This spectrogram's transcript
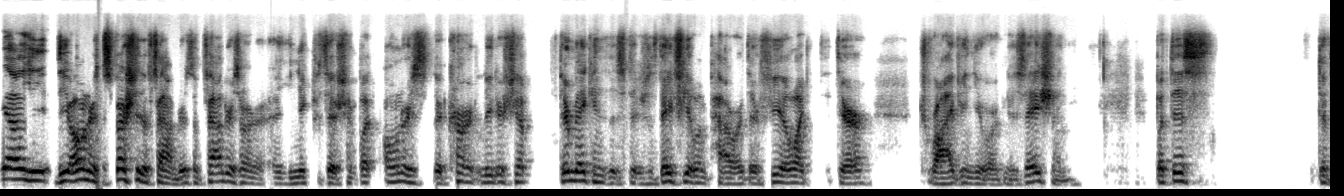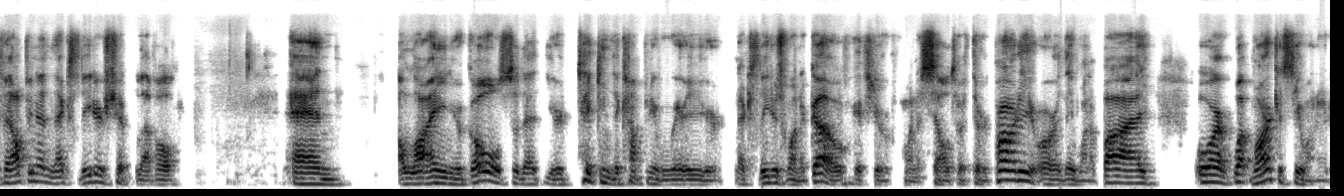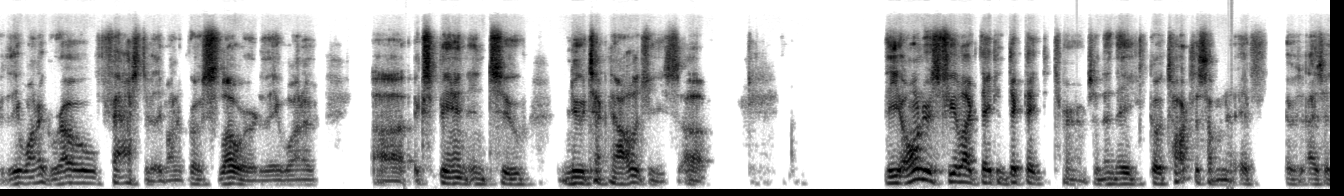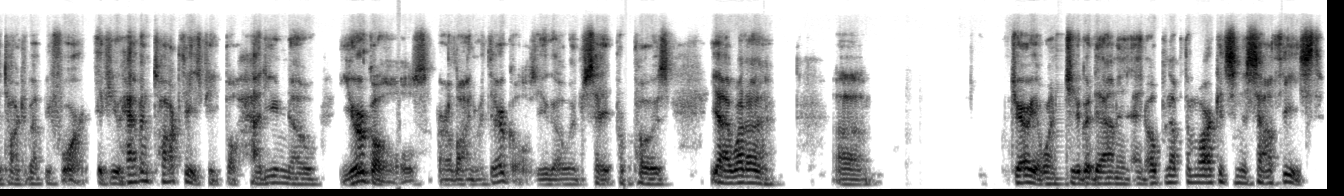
Yeah, the, the owners, especially the founders, the founders are in a unique position, but owners, the current leadership, they're making the decisions. They feel empowered. They feel like they're driving the organization. But this developing the next leadership level and aligning your goals so that you're taking the company where your next leaders want to go if you want to sell to a third party or they want to buy or what markets do you want to do do they want to grow faster do they want to grow slower do they want to uh, expand into new technologies uh, the owners feel like they can dictate the terms and then they go talk to someone if as i talked about before if you haven't talked to these people how do you know your goals are aligned with their goals you go and say propose yeah i want to uh, jerry i want you to go down and, and open up the markets in the southeast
